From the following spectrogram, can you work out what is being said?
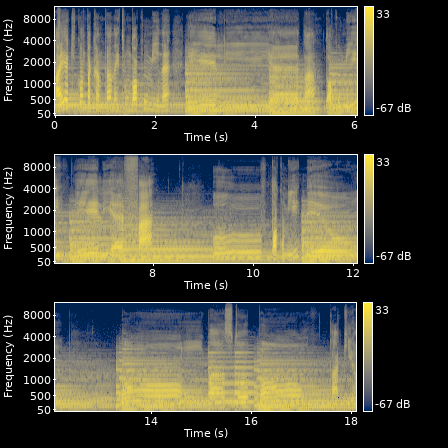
Aí aqui quando tá cantando, entra um Dó com Mi, né? Ele é, tá? Dó com Mi, ele é Fá, o Dó com Mi, meu bom pastor bom, tá aqui, ó.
